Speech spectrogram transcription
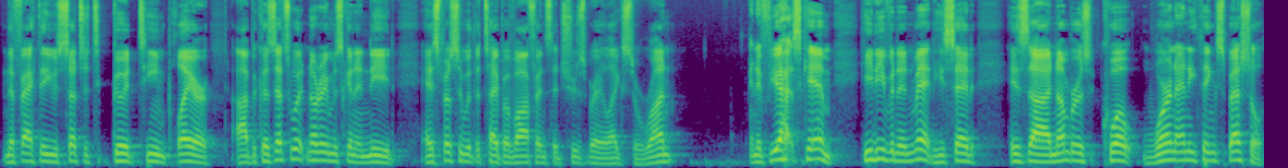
And the fact that he was such a t- good team player, uh, because that's what Notre Dame is going to need, and especially with the type of offense that Shrewsberry likes to run. And if you ask him, he'd even admit, he said his uh, numbers, quote, weren't anything special,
